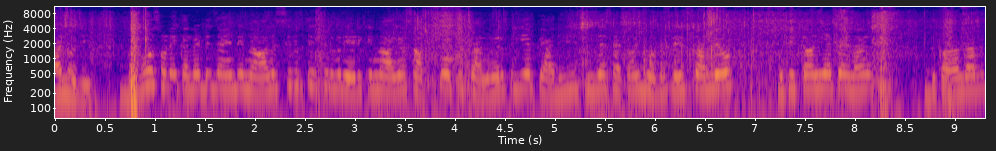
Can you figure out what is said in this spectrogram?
ਆ ਲਓ ਜੀ। ਬਹੁਤ ਸੋਹਣੇ ਕਲਰ ਡਿਜ਼ਾਈਨ ਦੇ ਨਾਲ ਸਿਰਫ ਤੇ ਸਿਰਫ ਰੇਟ ਕਿੰਨਾ ਆ ਗਿਆ? 795 ਰੁਪਏ ਪਿਆਰੀ ਜੀ ਚੀਜ਼ ਹੈ ਸੈੱਟ ਵਾਈਜ਼ ਆਰਡਰ ਪਲੇਸ ਕਰ ਲਿਓ। ਬੁਟੀਕਾਂ ਵਾਲੀਆਂ ਭੈਣਾਂ, ਦੁਕਾਨਦਾਰ,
